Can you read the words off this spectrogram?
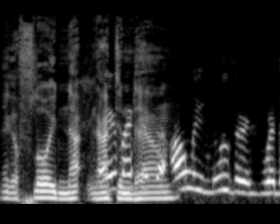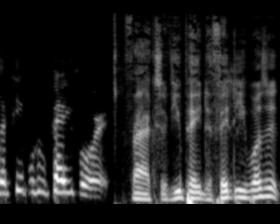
Nigga Floyd knocked, knocked him Everybody said down. The only losers were the people who paid for it. Facts. If you paid the fifty, was it?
